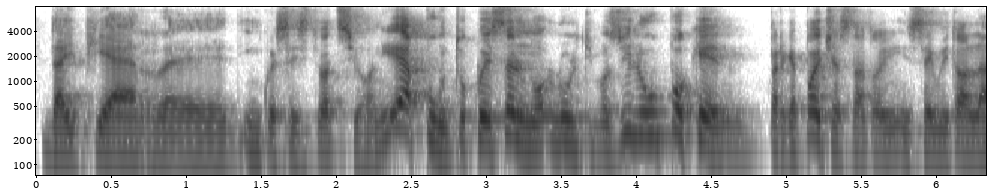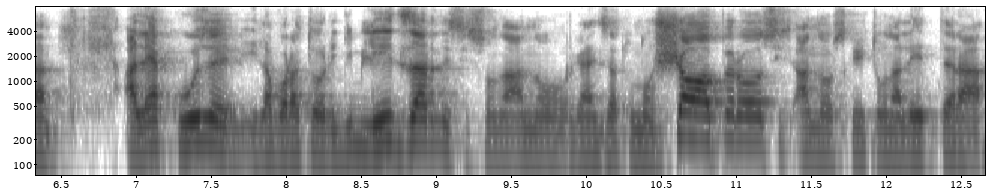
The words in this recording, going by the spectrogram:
dai PR eh, in queste situazioni. E appunto questo è l'ultimo sviluppo che, perché poi c'è stato in seguito alla, alle accuse, i lavoratori di Blizzard si sono, hanno organizzato uno sciopero, si, hanno scritto una lettera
